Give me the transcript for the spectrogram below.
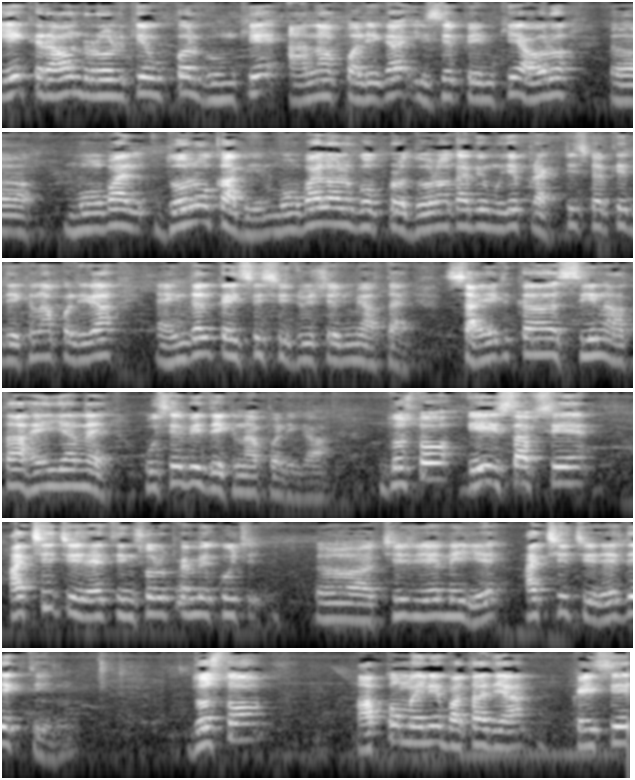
एक राउंड रोड के ऊपर घूम के आना पड़ेगा, इसे पहन के और मोबाइल दोनों का भी मोबाइल और गोप्रो दोनों का भी मुझे प्रैक्टिस करके देखना पड़ेगा एंगल कैसे सिचुएशन में आता है साइड का सीन आता है या नहीं, उसे भी देखना पड़ेगा। दोस्तों, ये हिसाब से अच्छी चीज़ है, तीन सौ रुपये में कुछ चीज़ ये नहीं है, अच्छी चीज़ है, देखती हूँ। दोस्तों, आपको मैंने बता दिया कैसे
